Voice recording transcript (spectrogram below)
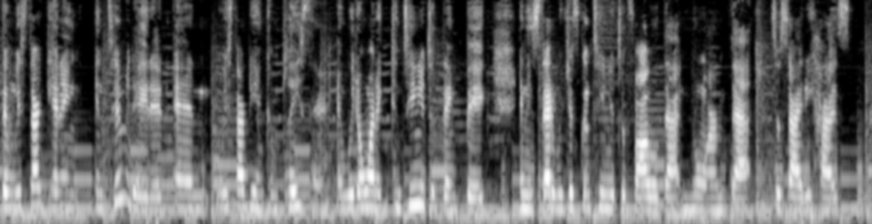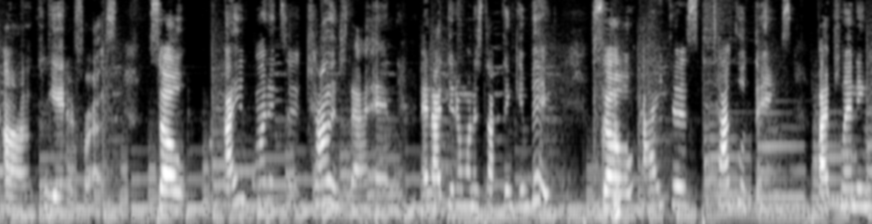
then we start getting intimidated and we start being complacent and we don't want to continue to think big and instead we just continue to follow that norm that society has uh, created for us. So i wanted to challenge that and and i didn't want to stop thinking big. So mm-hmm. i just tackled things by planning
